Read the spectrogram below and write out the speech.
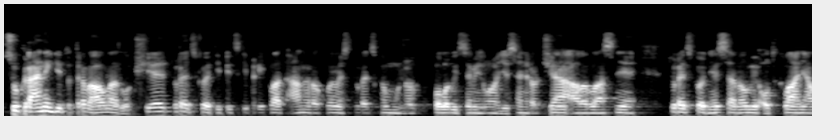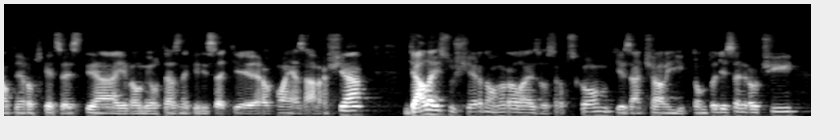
Sú krajiny, kde to trvá oveľa dlhšie. Turecko je typický príklad. Áno, rokujeme s Tureckom už od polovice minulého desaťročia, ale vlastne Turecko dnes sa veľmi odkláňa od tej európskej cesty a je veľmi otázne, kedy sa tie rokovania završia. Ďalej sú Čiernohora aj so Srbskom, tie začali v tomto desaťročí,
